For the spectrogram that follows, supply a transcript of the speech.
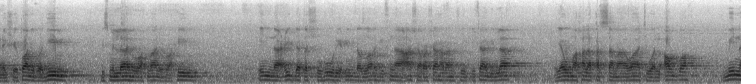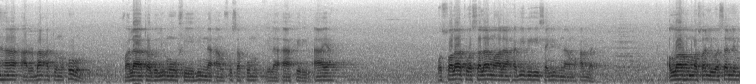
من الشيطان الرجيم. بسم الله الرحمن الرحيم. إن عدة الشهور عند الله اثنا عشر شهرا في كتاب الله. يوم خلق السماوات والأرض. منها أربعة حرم. فلا تظلموا فيهن أنفسكم إلى آخر الآية. والصلاة والسلام على حبيبه سيدنا محمد. اللهم صل وسلم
